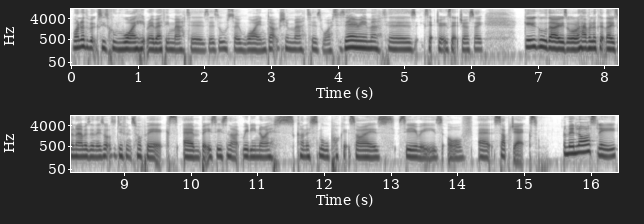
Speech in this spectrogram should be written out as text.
one of the books is called Why Hypnobirthing Matters. There's also Why Induction Matters, Why Cesarean Matters, etc., etc. So Google those or have a look at those on Amazon. There's lots of different topics, um, but it's this like really nice kind of small pocket size series of uh, subjects. And then lastly,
